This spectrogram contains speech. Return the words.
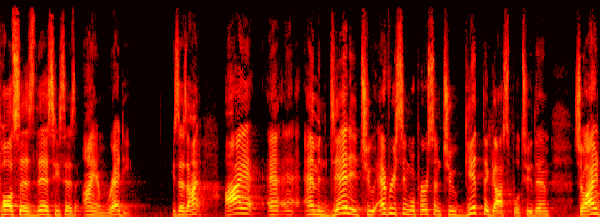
Paul says this He says, I am ready. He says, I, I am indebted to every single person to get the gospel to them. So I,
